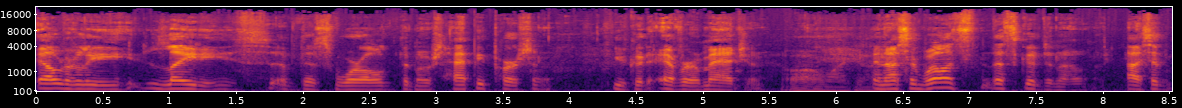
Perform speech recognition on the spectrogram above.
elderly ladies of this world the most happy person you could ever imagine." Oh my God. And I said, "Well, it's, that's good to know." I said,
